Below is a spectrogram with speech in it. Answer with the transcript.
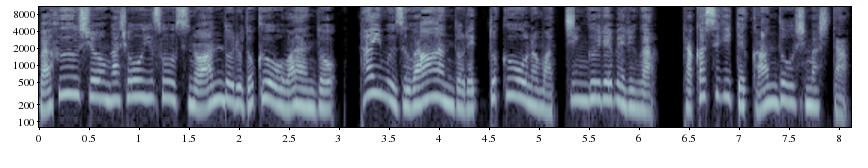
和風生姜醤油ソースのアンドルドクオーはタイムズワーレッドクオーのマッチングレベルが高すぎて感動しました。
